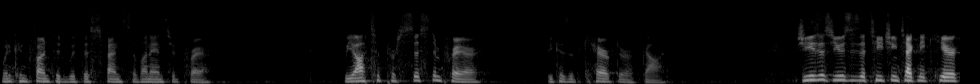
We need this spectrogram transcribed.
when confronted with this fence of unanswered prayer. We ought to persist in prayer because of the character of God. Jesus uses a teaching technique here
